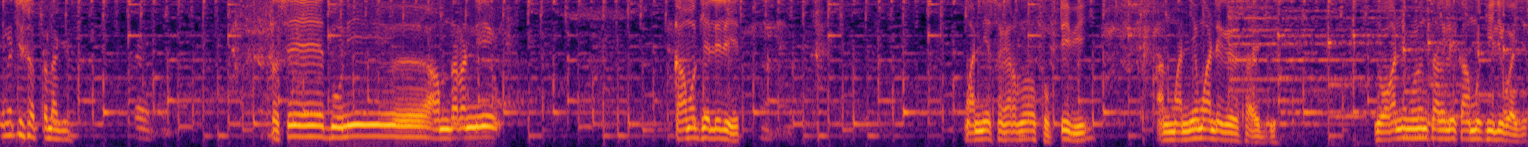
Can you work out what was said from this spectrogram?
कोणाची सत्ता लागेल? तसे दोन्ही अं, आमदारांनी कामं केलेली आहेत. मान्य संग्रामराव थोपटे बी आणि मान्य मांडेकर साहेब बी. दोघांनी मिळून चांगली कामं केली पाहिजेत.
